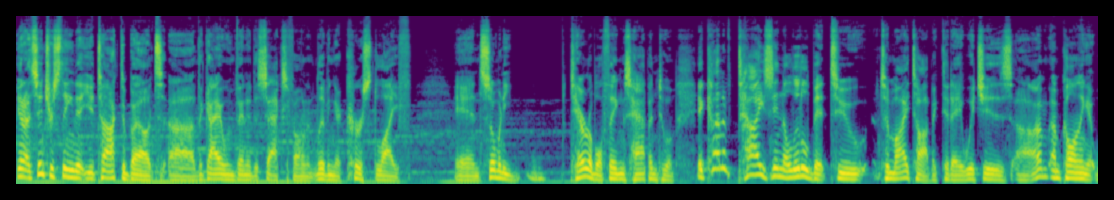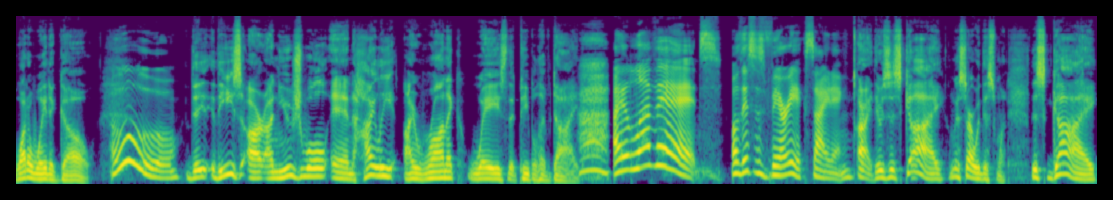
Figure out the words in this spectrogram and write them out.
You know, it's interesting that you talked about uh, the guy who invented the saxophone and living a cursed life, and so many terrible things happened to him. It kind of ties in a little bit to to my topic today, which is uh, I'm, I'm calling it "What a Way to Go." Oh, The, these are unusual and highly ironic ways that people have died. I love it. Oh, this is very exciting. All right, there's this guy. I'm going to start with this one. This guy,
